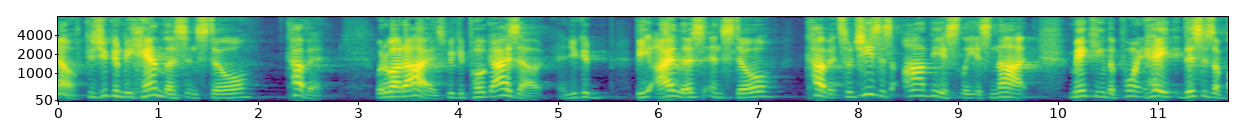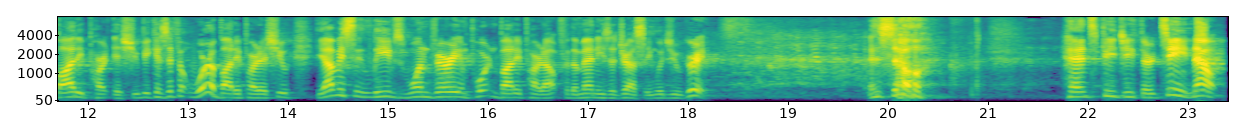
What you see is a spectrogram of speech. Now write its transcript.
No, because you can be handless and still covet. What about eyes? We could poke eyes out, and you could be eyeless and still covet. So Jesus obviously is not making the point, hey, this is a body part issue, because if it were a body part issue, he obviously leaves one very important body part out for the men he's addressing. Would you agree? and so, hence PG 13. Now,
